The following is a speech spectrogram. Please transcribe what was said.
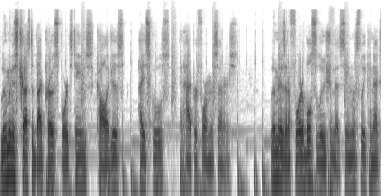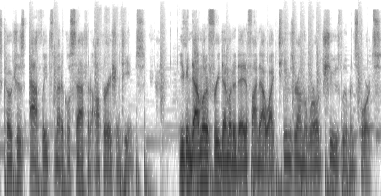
Lumin is trusted by pro sports teams, colleges, high schools, and high performance centers. Lumin is an affordable solution that seamlessly connects coaches, athletes, medical staff, and operation teams. You can download a free demo today to find out why teams around the world choose Lumin Sports.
